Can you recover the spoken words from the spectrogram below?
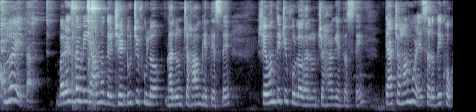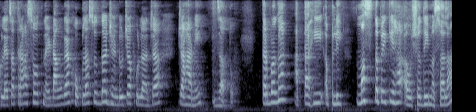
फुलं येतात बरेचदा मी यामध्ये झेंडूची फुलं घालून चहा घेत असते शेवंतीची फुलं घालून चहा घेत असते. त्या चहामुळे सर्दी खोकल्याचा त्रास होत नाही. डांग्या खोकलासुद्धा झेंडूच्या फुलाच्या चहाने जातो. तर बघा आता ही आपली मस्तपैकी हा औषधी मसाला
